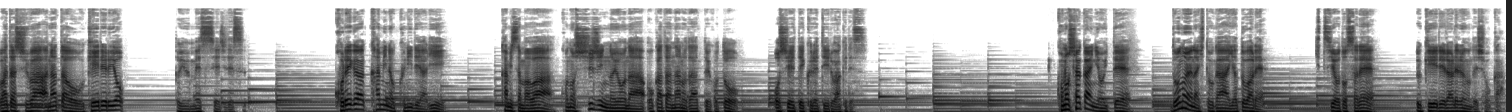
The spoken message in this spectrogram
私はあなたを受け入れるよ。というメッセージです。これが神の国であり、神様はこの主人のようなお方なのだということを教えてくれているわけです。この社会においてどのような人が雇われ必要とされ受け入れられるのでしょうか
